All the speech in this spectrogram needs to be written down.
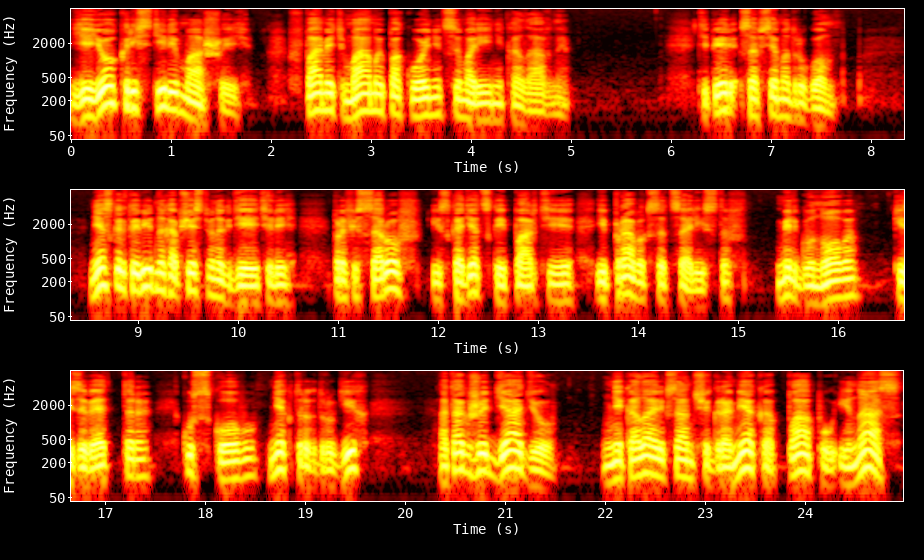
Ее крестили Машей в память мамы покойницы Марии Николаевны. Теперь совсем о другом. Несколько видных общественных деятелей — профессоров из кадетской партии и правых социалистов, Мельгунова, Кизеветтера, Кускову, некоторых других, а также дядю Николая Александровича Громека, папу и нас,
